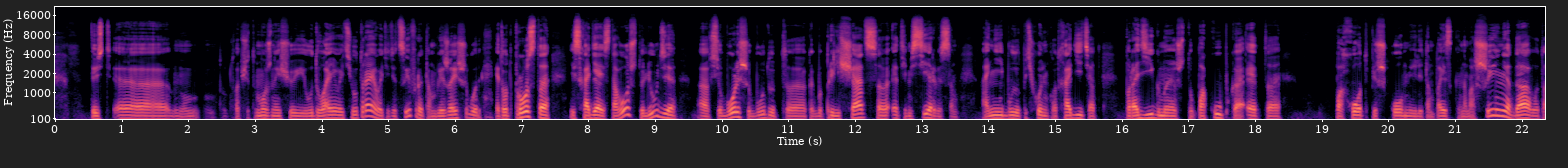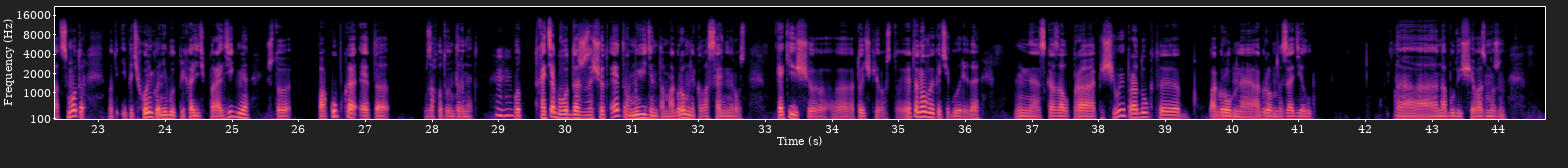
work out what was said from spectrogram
То есть, э, ну, вообще-то можно еще и удваивать и утраивать эти цифры там в ближайшие годы. Это вот просто исходя из того, что люди э, все больше будут э, как бы прельщаться этим сервисом. Они будут потихоньку отходить от парадигмы, что покупка это поход пешком или там поездка на машине, да, вот отсмотр, вот, и потихоньку они будут приходить к парадигме, что покупка – это заход в интернет. Угу. Вот хотя бы вот даже за счет этого мы видим там огромный колоссальный рост. Какие еще э, точки роста? Это новые категории, да. Э, сказал про пищевые продукты, огромный, огромный задел э, на будущее возможен.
